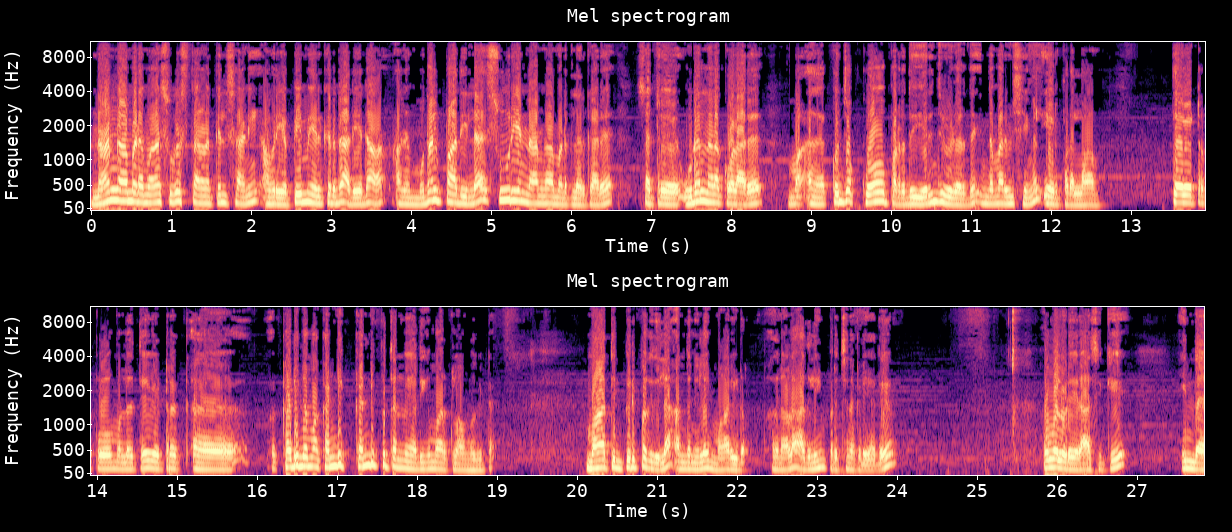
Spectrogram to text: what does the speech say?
நான்காம் இடமான சுகஸ்தானத்தில் சனி அவர் எப்பயுமே இருக்கிறது அதே தான் அது முதல் பாதியில சூரியன் நான்காம் இடத்துல இருக்காரு. சற்று உடல் நலக் கோளாறு ம- கொஞ்சம் கோவப்படுறது எரிஞ்சு விடுறது இந்த மாதிரி விஷயங்கள் ஏற்படலாம். தேவையற்ற கோபம் அல்லது தேவையற்ற கடினமாக கண்டி கண்டி கண்டிப்புத்தன்மை அதிகமாக இருக்கலாம் உங்ககிட்ட. மாதத்தின் பிற்பகுதியில் அந்த நிலை மாறிடும். அதனால அதுலேயும் பிரச்சனை கிடையாது. உங்களுடைய ராசிக்கு இந்த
